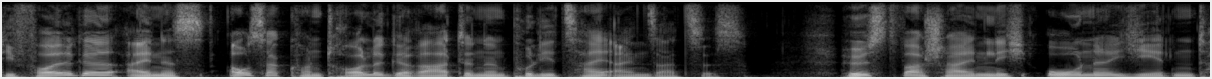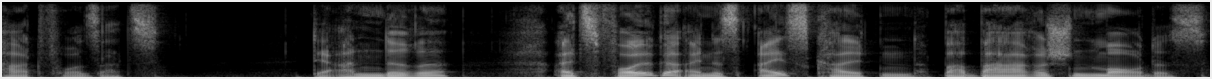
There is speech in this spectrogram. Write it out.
die Folge eines außer Kontrolle geratenen Polizeieinsatzes, höchstwahrscheinlich ohne jeden Tatvorsatz. Der andere als Folge eines eiskalten, barbarischen Mordes,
